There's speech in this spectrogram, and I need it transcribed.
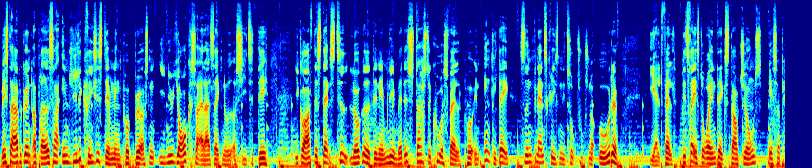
Hvis der er begyndt at brede sig en lille krisestemning på børsen i New York, så er der altså ikke noget at sige til det. I går aftes dansk tid lukkede det nemlig med det største kursfald på en enkelt dag siden finanskrisen i 2008. I alt faldt de tre store indeks Dow Jones, S&P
